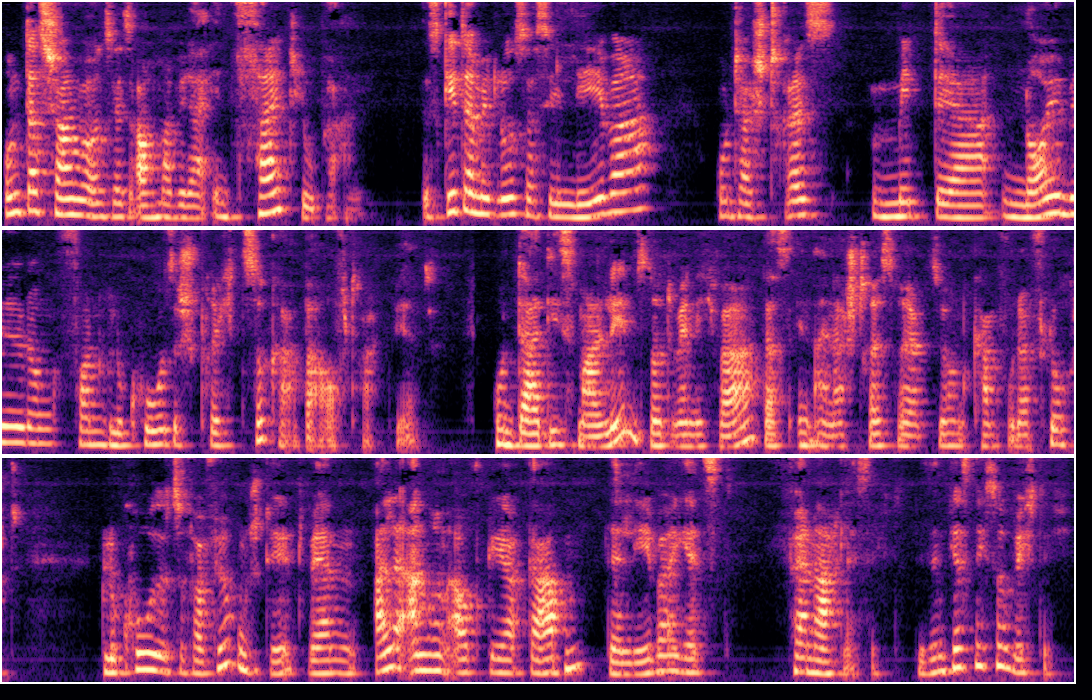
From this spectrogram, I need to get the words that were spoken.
Und das schauen wir uns jetzt auch mal wieder in Zeitlupe an. Es geht damit los, dass die Leber unter Stress mit der Neubildung von Glucose, sprich Zucker, beauftragt wird. Und da diesmal lebensnotwendig war, dass in einer Stressreaktion, Kampf oder Flucht Glucose zur Verfügung steht, werden alle anderen Aufgaben der Leber jetzt vernachlässigt. Die sind jetzt nicht so wichtig.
